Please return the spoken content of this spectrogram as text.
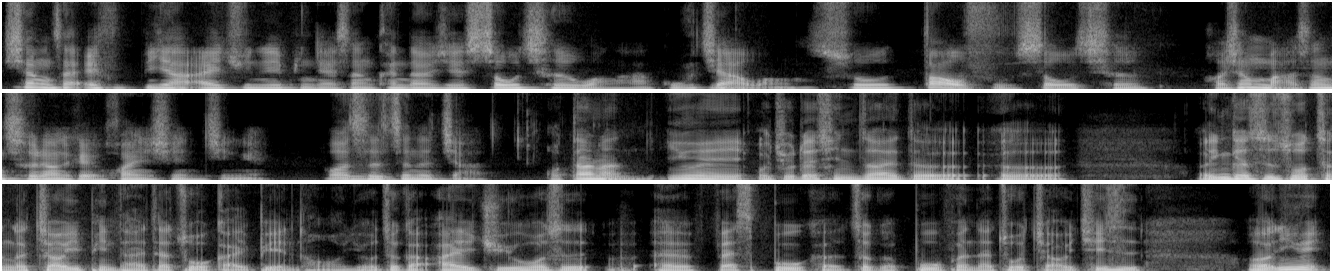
像在 FB 啊、IG 那些平台上看到一些收车网啊、估价网，说到府收车，好像马上车辆就可以换现金，哎，哇，这是真的假的？哦，当然，因为我觉得现在的呃。应该是说整个交易平台在做改变哦，有这个 I G 或是呃 Facebook 这个部分在做交易。其实，呃，因为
